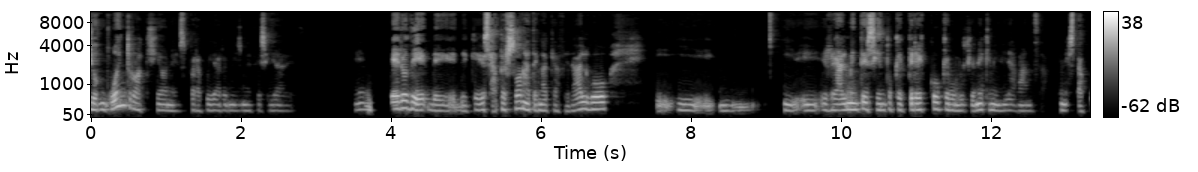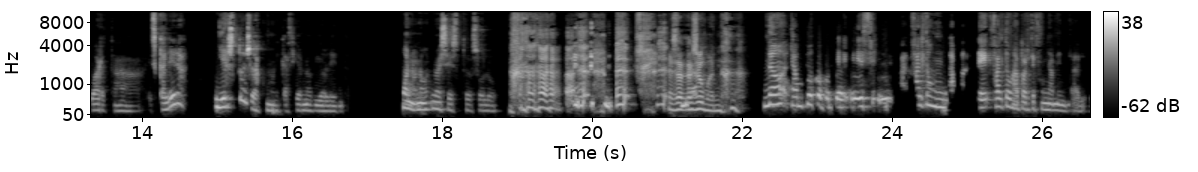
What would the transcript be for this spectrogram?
yo encuentro acciones para cuidar de mis necesidades pero de, que esa persona tenga que hacer algo y, realmente siento que crezco, que evolucione y que mi vida avanza en esta cuarta escalera. Y esto es la comunicación no violenta. Bueno, no, no es esto solo. es el resumen. No, tampoco, porque falta, una parte, falta una parte fundamental.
